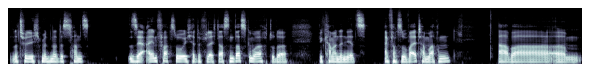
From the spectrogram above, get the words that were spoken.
natürlich mit einer Distanz sehr einfach so, ich hätte vielleicht das und das gemacht oder wie kann man denn jetzt einfach so weitermachen? Aber ähm,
